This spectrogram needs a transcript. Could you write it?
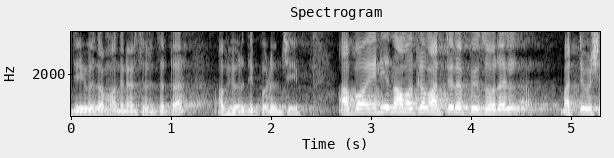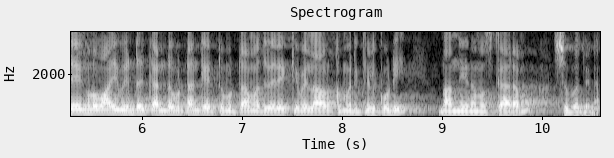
ജീവിതം അതിനനുസരിച്ചിട്ട് അഭിവൃദ്ധിപ്പെടുകയും ചെയ്യും. അപ്പോൾ ഇനി നമുക്ക് മറ്റൊരു എപ്പിസോഡിൽ മറ്റു വിഷയങ്ങളുമായി വീണ്ടും കണ്ടുമുട്ടാം കേട്ടുമുട്ടാം. അതുവരേക്കും എല്ലാവർക്കും ഒരിക്കൽ കൂടി നന്ദി നമസ്കാരം ശുഭദിനം.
